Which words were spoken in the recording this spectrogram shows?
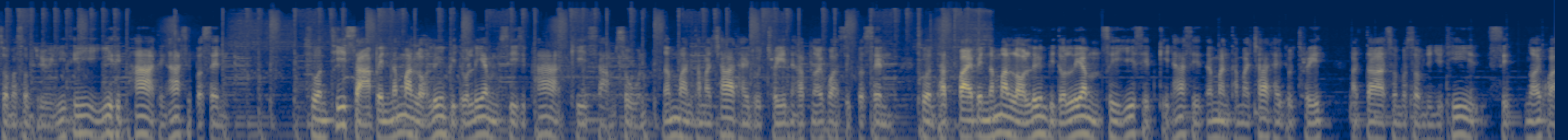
ส่วนผสมจะอยู่ที่ 25-50% ส่วนที่ 3 เป็นน้ำมันหล่อลื่นปิโตรเลียม 45ขีด30 น้ำมันธรรมชาติไฮโดรทรีตนะครับน้อยกว่า 10%ส่วนถัดไปเป็นน้ำมันหล่อลื่นปิโตรเลียม 420ขีด50 น้ำมันธรรมชาติไฮโดรทรีตอัตราส่วนผสมจะอยู่ที่ 10 น้อยกว่า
